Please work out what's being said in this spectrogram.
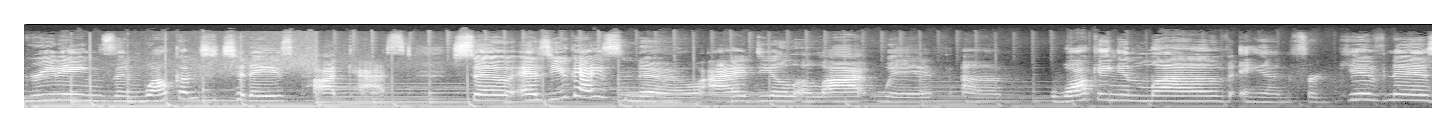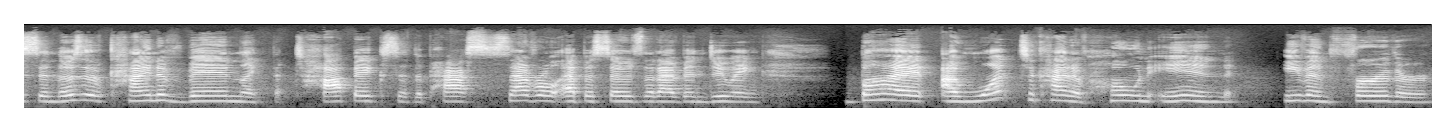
Greetings and welcome to today's podcast. So, as you guys know, I deal a lot with um, walking in love and forgiveness, and those have kind of been like the topics of the past several episodes that I've been doing but I want to kind of hone in even further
